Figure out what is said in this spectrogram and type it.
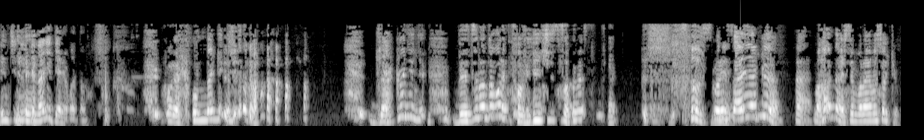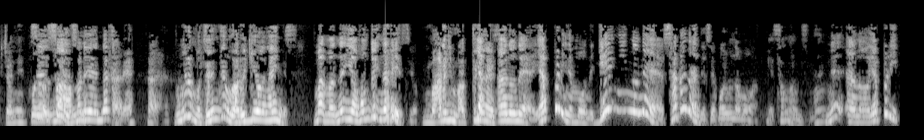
電池抜いて投げてやればよかったの。これ、こんだけ言ったら、逆に別のところに飛び行きそうですね。そうですこれ最悪、はい。まあ判断してもらいましょう、局長に。これ、そうそうですねまああんまりなんかね、はいはい。僕らも全然悪気はないんです。まあまあね、いや、本当にないですよ。悪気全くいやないで、す。あのね、やっぱりね、もうね、芸人のね、坂なんですよ、こういうのもんは。えそうなんですね。ね、あの、やっぱり、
